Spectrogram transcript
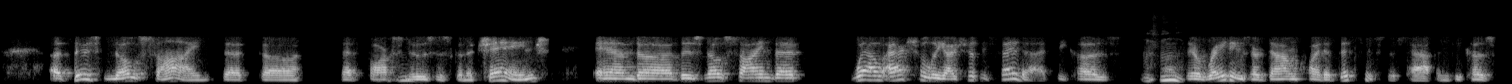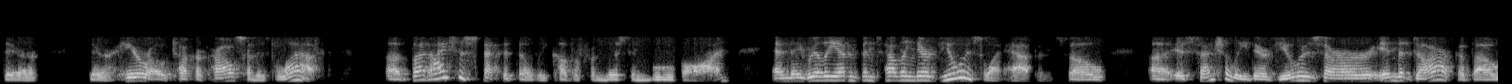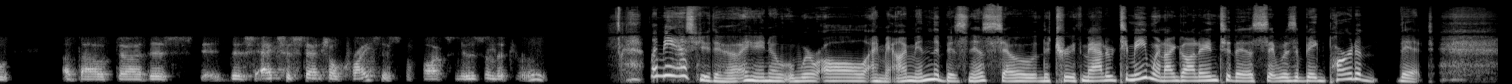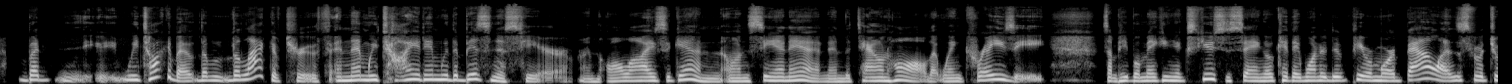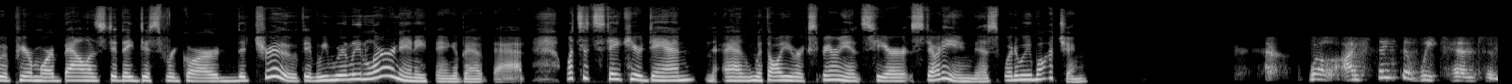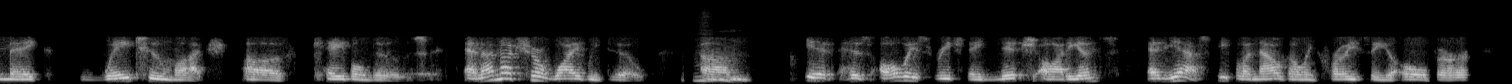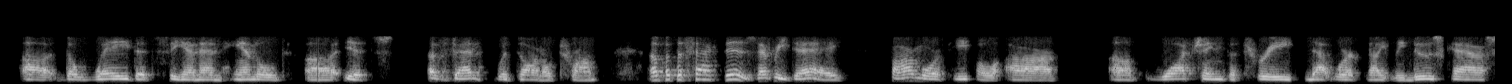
uh, there's no sign that uh, that Fox mm-hmm. News is going to change, and uh, there's no sign that. Well, actually, I shouldn't say that because mm-hmm. their ratings are down quite a bit since this happened because their their hero Tucker Carlson has left. but I suspect that they'll recover from this and move on and they really haven't been telling their viewers what happened. So uh, essentially, their viewers are in the dark about about uh, this this existential crisis for Fox News and the truth. Let me ask you though, you know, we're all, I mean, I'm in the business, so the truth mattered to me when I got into this. It was a big part of it but we talk about the the lack of truth and then we tie it in with the business here and all eyes again on CNN and the town hall that went crazy. Some people making excuses saying okay they wanted to appear more balanced but to appear more balanced did they disregard the truth? Did we really learn anything about that? What's at stake here Dan and with all your experience here studying this what are we watching well, I think that we tend to make way too much of cable news. And I'm not sure why we do. Mm-hmm. Um, it has always reached a niche audience. And yes, people are now going crazy over uh, the way that CNN handled uh, its event with Donald Trump. Uh, but the fact is, every day, far more people are uh, watching the three network nightly newscasts,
